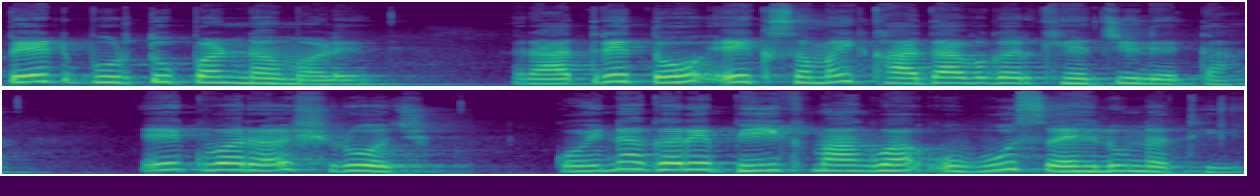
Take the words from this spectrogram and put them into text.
પેટ પૂરતું પણ ન મળે. રાત્રે તો એક સમય ખાધા વગર ખેંચી લેતા. એક વર્ષ રોજ કોઈના ઘરે ભીખ માંગવા ઊભું સહેલું નથી.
